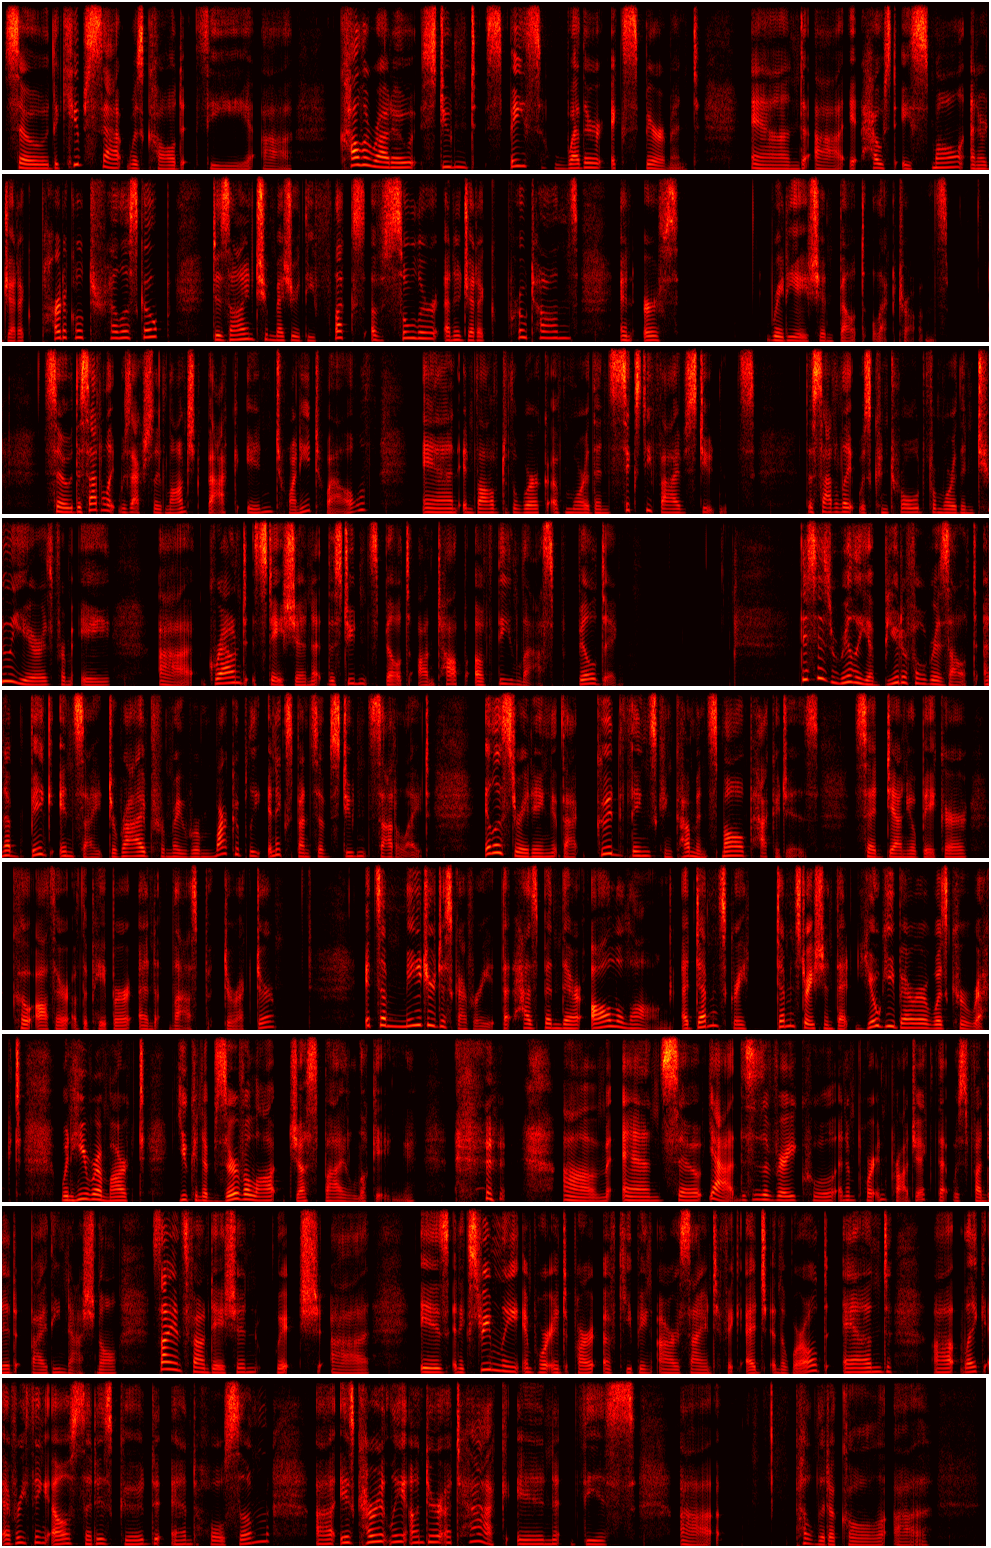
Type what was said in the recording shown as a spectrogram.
So the CubeSat was called the uh, Colorado Student Space Weather Experiment, and uh, it housed a small energetic particle telescope designed to measure the flux of solar energetic protons and Earth's radiation belt electrons. So the satellite was actually launched back in 2012 and involved the work of more than 65 students. The satellite was controlled for more than two years from a uh, ground station the students built on top of the LASP building. This is really a beautiful result and a big insight derived from a remarkably inexpensive student satellite, illustrating that good things can come in small packages, said Daniel Baker, co author of the paper and LASP director. It's a major discovery that has been there all along, a demonstra- demonstration that Yogi Berra was correct when he remarked, You can observe a lot just by looking. um, and so, yeah, this is a very cool and important project that was funded by the National Science Foundation, which uh, is an extremely important part of keeping our scientific edge in the world. And uh, like everything else that is good and wholesome, uh, is currently under attack in this uh, political uh,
